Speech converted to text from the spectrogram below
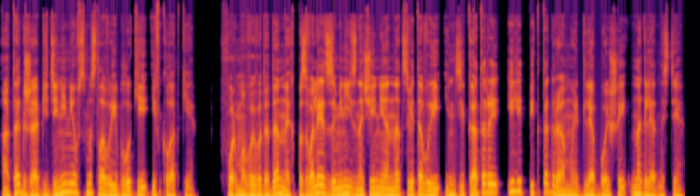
а также объединению в смысловые блоки и вкладки. Форма вывода данных позволяет заменить значения на цветовые индикаторы или пиктограммы для большей наглядности.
